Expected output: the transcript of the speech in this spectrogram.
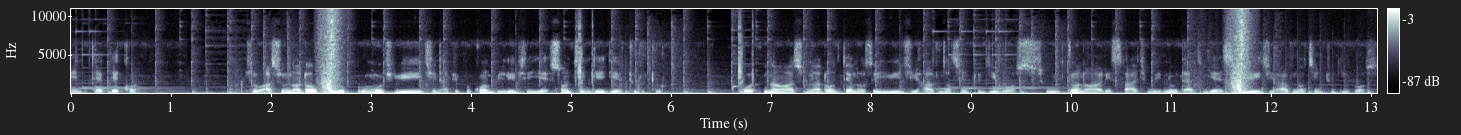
in Tepecon. So as soon as I don't follow promote UAG now people can't believe say yes something did there true true. But now as soon as I don't tell us that UAG have nothing to give us, we've done our research, we know that yes UAG have nothing to give us.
